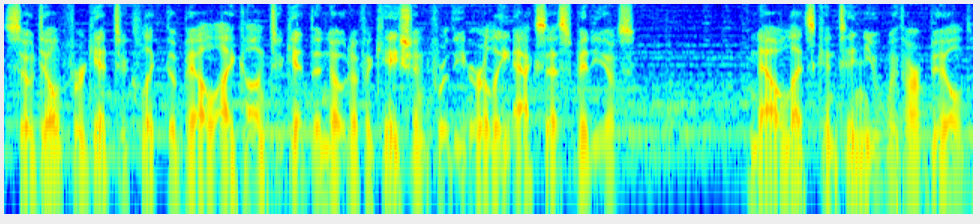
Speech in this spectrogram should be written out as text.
So don't forget to click the bell icon to get the notification for the early access videos. Now let's continue with our build.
